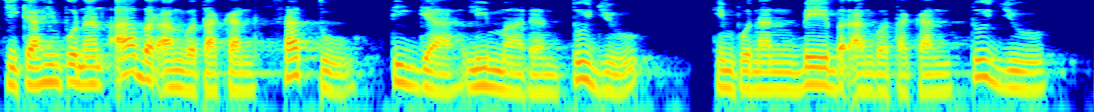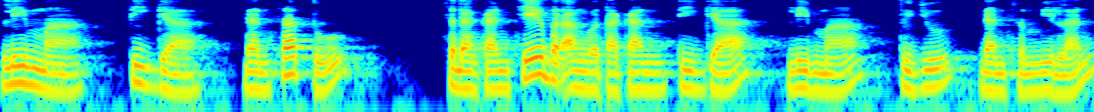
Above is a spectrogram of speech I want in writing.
Jika himpunan A beranggotakan 1, 3, 5, dan 7, himpunan B beranggotakan 7, 5, 3, dan 1, sedangkan C beranggotakan 3, 5, 7, dan 9,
